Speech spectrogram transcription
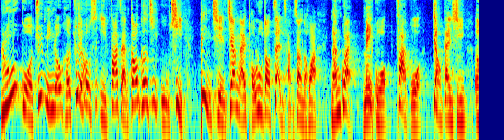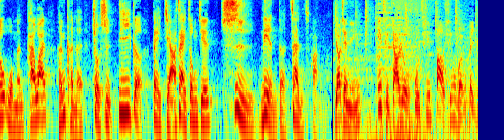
如果军民融合，最后是以发展高科技武器。”并且将来投入到战场上的话，难怪美国、法国要担心，而我们台湾很可能就是第一个被夹在中间试炼的战场。邀请您一起加入五七报新闻会员，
